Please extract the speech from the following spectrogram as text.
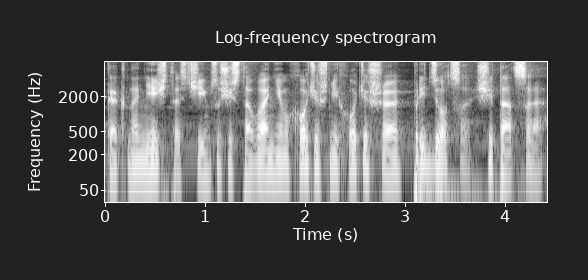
как на нечто, с чьим существованием хочешь не хочешь, а придется считаться.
